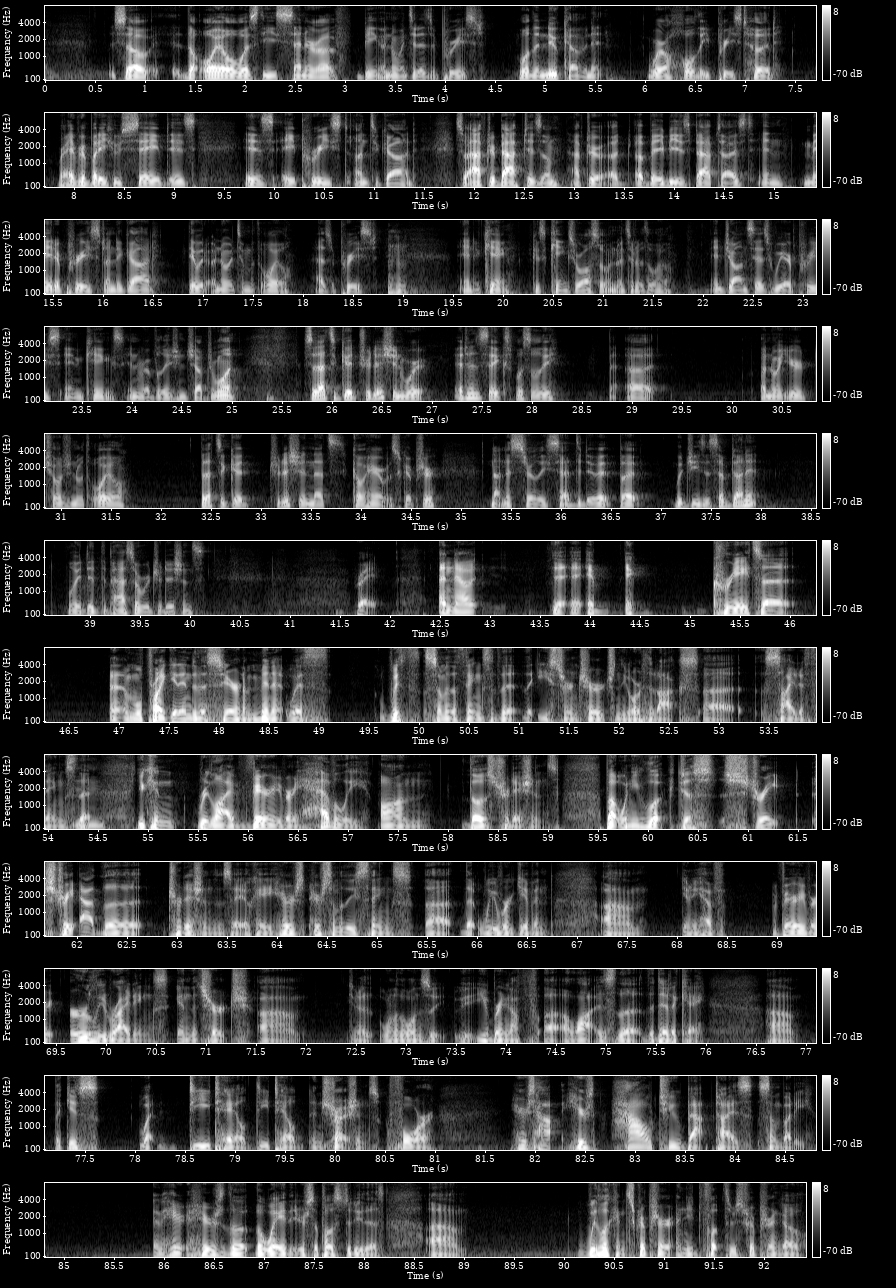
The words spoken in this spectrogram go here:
So the oil was the center of being anointed as a priest. Well, the new covenant, we're a holy priesthood. Right. Everybody who's saved is is a priest unto God. So after baptism, after a, a baby is baptized and made a priest unto God, they would anoint him with oil as a priest mhm. and a king, because kings were also anointed with oil. And John says we are priests and kings in Revelation chapter 1. So that's a good tradition where it doesn't say explicitly uh, anoint your children with oil, but that's a good tradition that's coherent with Scripture. Not necessarily said to do it, but would Jesus have done it? Well, he did the Passover traditions. Right. And now it, it, it, it creates a, and we'll probably get into this here in a minute with with some of the things of the, the Eastern Church and the Orthodox uh, side of things that Mhm. you can rely very, very heavily on those traditions. But when you look just straight straight at the traditions and say, okay, here's here's some of these things uh, that we were given. Um, you know, you have very, very early writings in the church. Um, you know, one of the ones that you bring up uh, a lot is the the Didache, um, that gives what detailed, detailed instructions for here's how here's how to baptize somebody, and here here's the the way that you're supposed to do this. Um, we look in scripture, and you'd flip through scripture and go,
